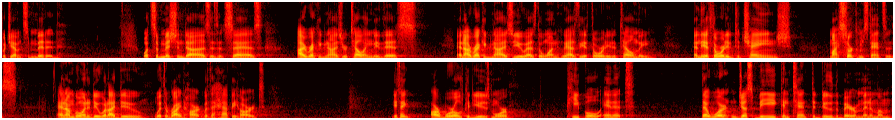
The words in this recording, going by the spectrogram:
but you haven't submitted. What submission does is it says, I recognize you're telling me this, and I recognize you as the one who has the authority to tell me and the authority to change my circumstances. And I'm going to do what I do with a right heart, with a happy heart. You think our world could use more people in it that wouldn't just be content to do the bare minimum,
